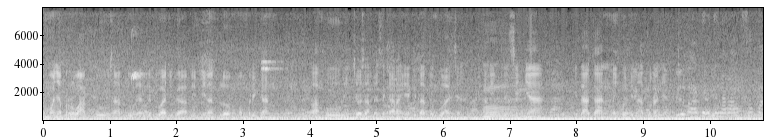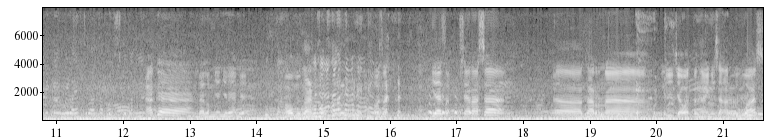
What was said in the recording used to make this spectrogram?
semuanya perlu waktu satu. Yang kedua juga pimpinan belum memberikan lampu hijau sampai sekarang ya kita tunggu aja. Tapi oh. prinsipnya kita akan mengikuti aturannya. Ada, dalamnya jenengan ya? Oh bukan. Oh, ya saya rasa uh, karena di Jawa Tengah ini sangat luas,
